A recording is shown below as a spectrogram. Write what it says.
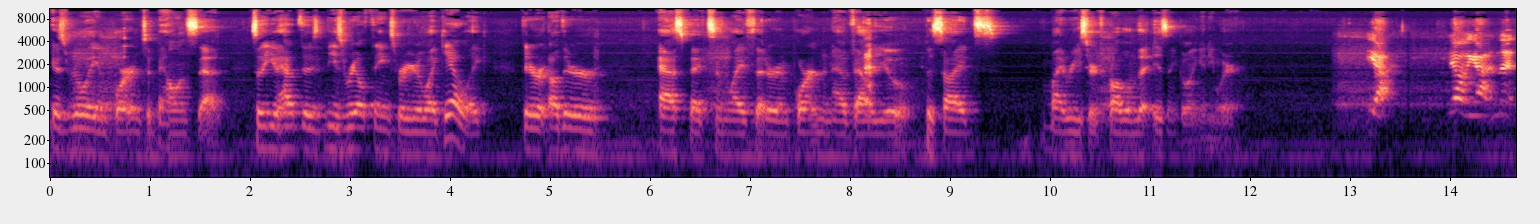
is really important to balance that. So you have these, these real things where you're like, yeah, like there are other aspects in life that are important and have value besides my research problem that isn't going anywhere. Yeah. No, yeah, and that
